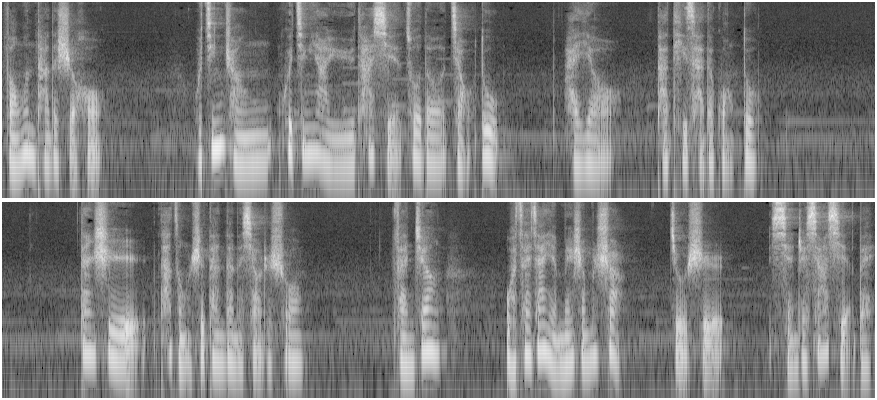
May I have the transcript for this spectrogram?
访问他的时候，我经常会惊讶于他写作的角度，还有他题材的广度。但是他总是淡淡的笑着说：“反正我在家也没什么事儿，就是闲着瞎写呗。”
